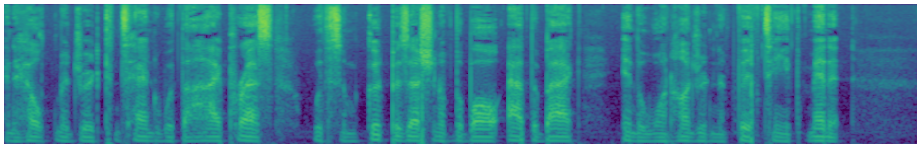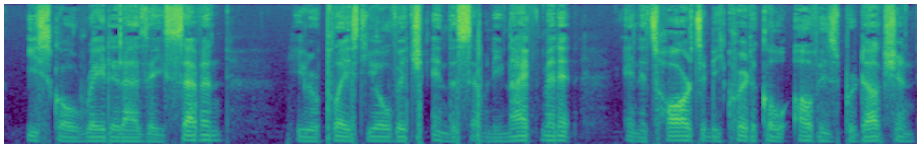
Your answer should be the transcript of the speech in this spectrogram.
and helped Madrid contend with the high press with some good possession of the ball at the back in the 115th minute. Isco rated as a 7. He replaced Jovic in the 79th minute, and it's hard to be critical of his production.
